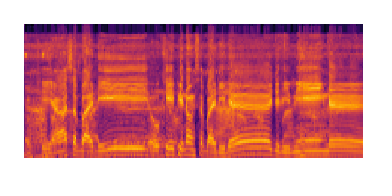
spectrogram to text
โอเคอะสบายดี โอเค พี่น้องสบายดีเด้ออยู่ดีมีแฮงเด้อ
